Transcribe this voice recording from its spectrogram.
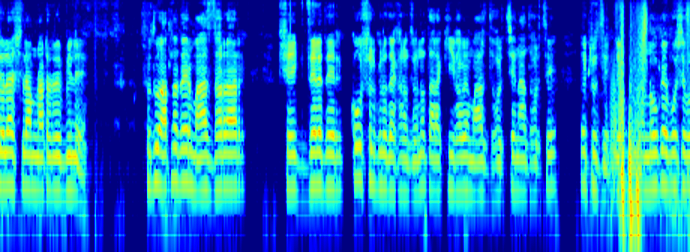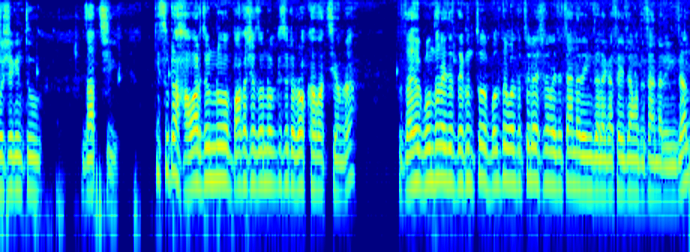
চলে আসলাম নাটোরের বিলে। শুধু আপনাদের মাছ ধরার সেই জেলেদের কৌশলগুলো দেখানোর জন্য তারা কীভাবে মাছ ধরছে, না ধরছে একটু যে নৌকায় বসে বসে কিন্তু যাচ্ছি। কিছুটা হাওয়ার জন্য, বাতাসের জন্য কিছুটা রক্ষা পাচ্ছি আমরা। তো যাই হোক বন্ধুরা, এই যে দেখুন তো, বলতে বলতে চলে আসলাম এই যে চায়না রিং জালের কাছে, এই যে আমাদের চায়না রিং জাল।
